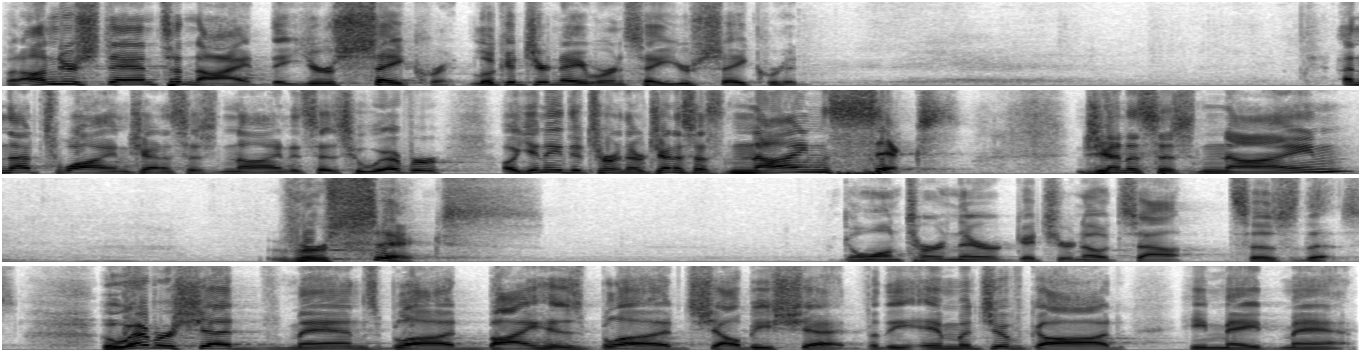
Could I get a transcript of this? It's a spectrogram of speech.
But understand tonight that you're sacred. Look at your neighbor and say, You're sacred. And that's why in Genesis 9 it says, Whoever, oh, you need to turn there. Genesis 9 6. Genesis 9, verse 6. Go on, turn there, get your notes out It says this Whoever shed man's blood, by his blood shall be shed. For the image of God he made man.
